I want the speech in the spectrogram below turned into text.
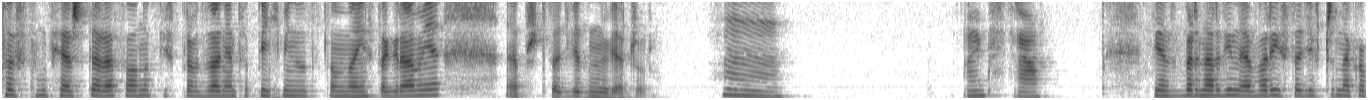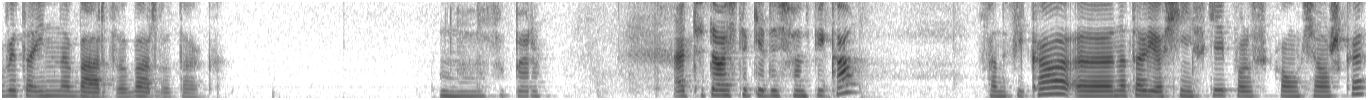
prostu, wiesz, telefonów i sprawdzania co 5 minut tam na Instagramie e, przeczytać w jeden wieczór. Hmm. Ekstra. Więc Bernardine Evaristo, dziewczyna, kobieta, inne, bardzo, bardzo tak. No super. A czytałaś ty kiedyś fanfika? Fanfika e, Natalii Osińskiej, polską książkę.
